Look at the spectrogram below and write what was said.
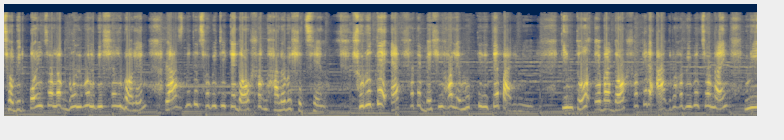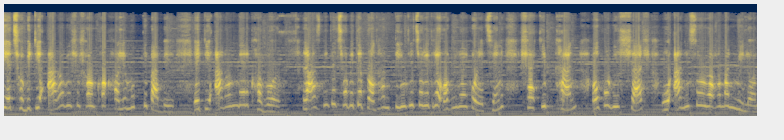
ছবির পরিচালক বুলবুল বিশ্বাস বলেন, রাজনীতি ছবিটিকে দর্শক ভালোবেসেছেন। শুরুতে একসাথে বেশি হলে মুক্তি দিতে পারিনি। কিন্তু এবার দর্শকের আগ্রহ বিবেচনায় নিয়ে ছবিটি আরও বেশি সংখ্যক হলে মুক্তি পাবে। এটি আনন্দের খবর। রাজনীতি ছবিতে প্রধান তিনটি চরিত্রে অভিনয় করেছেন শাকিব খান, অপু বিশ্বাস ও আনিসুর রহমান মিলন।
